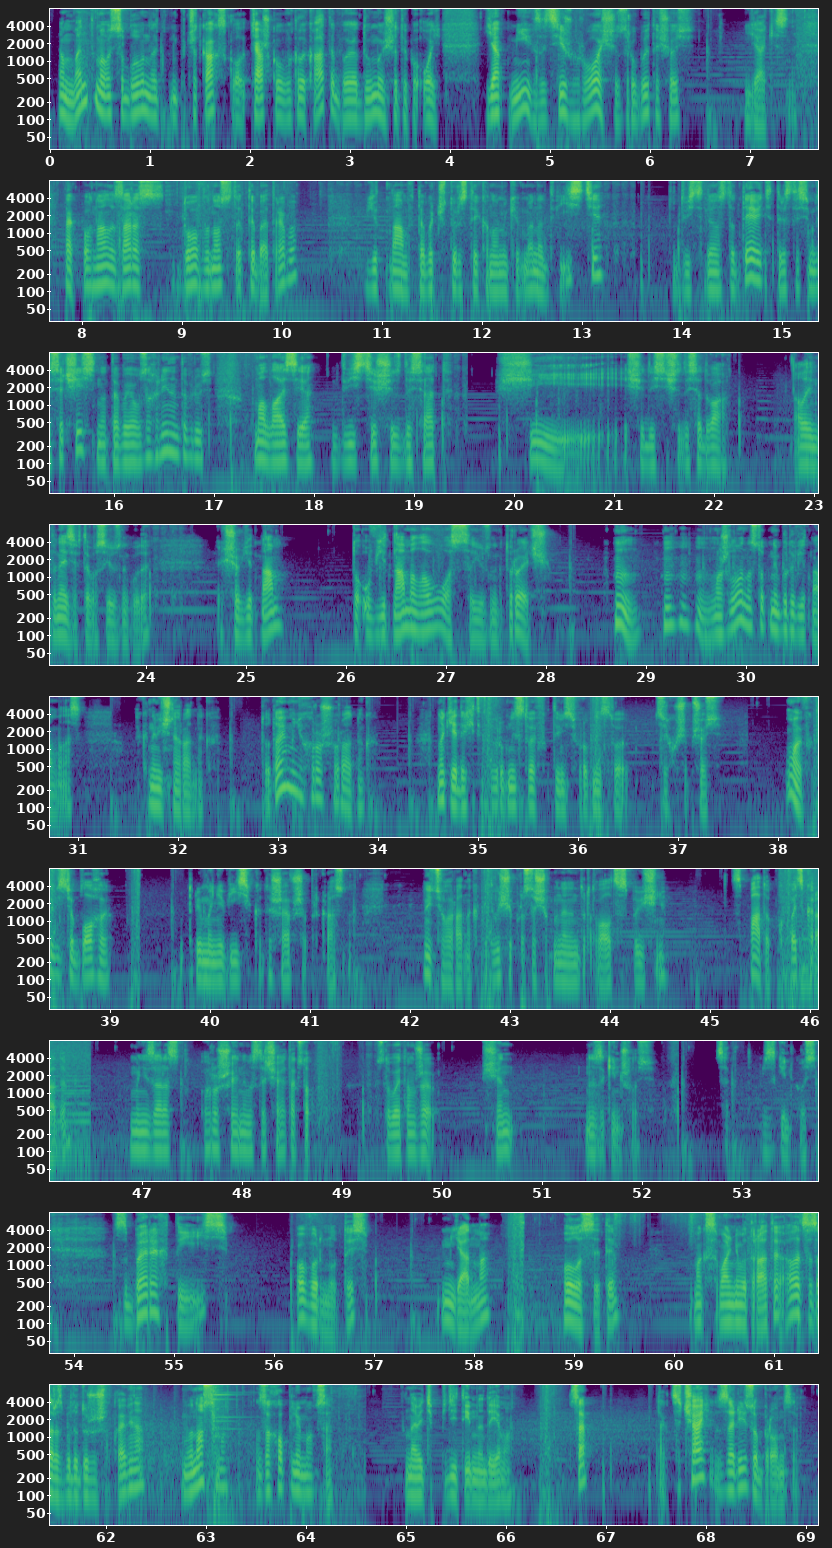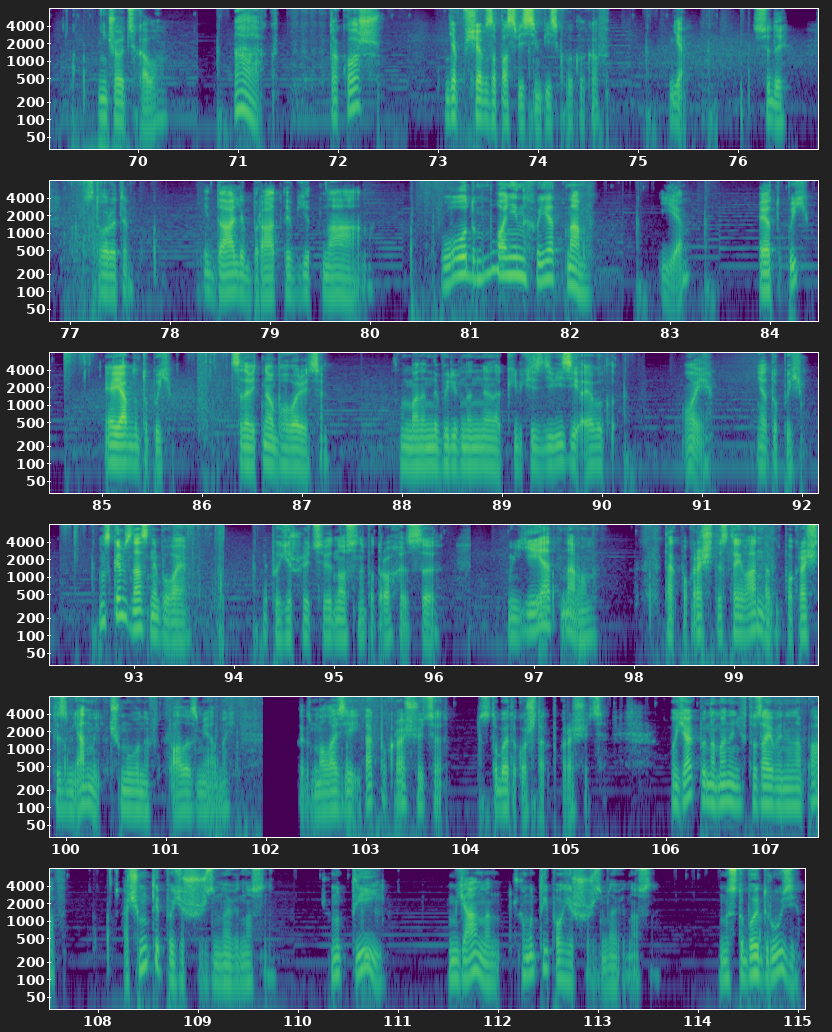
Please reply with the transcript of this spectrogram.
Ну, моментами особливо на початках тяжко викликати, бо я думаю, що, типу, ой, я б міг за ці ж гроші зробити щось якісне. Так, погнали зараз до виносити тебе треба. В'єтнам, в тебе 400 економіки, в мене 200. Тут 299, 376, на тебе я взагалі не дивлюсь. Малайзія 266, 262. Але Індонезія в тебе союзник буде. Якщо В'єтнам, то у В'єтнама Лаос союзник, до речі. Хм, хм, хм, хм. Можливо, наступний буде В'єтнам у нас. Економічний радник. То дай мені хорошого радника. Ну окей, дохід від виробництва, ефективність виробництва. Це хоча б щось. О, ефективність облоги. Утримання військ дешевше, прекрасно. Ну і цього радника підвищу, просто щоб мене не дратувало це сповіщення. Спадок, купецька рада. Мені зараз грошей не вистачає. Так, стоп. З тобою там вже ще не закінчилось. Це закінчилось. Зберегтись. Повернутись. М'янма. Оголосити. Максимальні витрати, але це зараз буде дуже швидка війна. Виносимо, захоплюємо, все. Навіть підійти їм не даємо. Все. Так, це чай, залізо, бронза. Нічого цікавого. Так. Також. Я б ще в запас 8 військ викликав. Є. Сюди. Створити. І далі брати В'єтнам. Good morning, В'єтнам. Є. Я тупий? Я явно тупий. Це навіть не обговорюється. У мене не вирівнена кількість дивізій, а я виклик. Ой, я тупий. Ну, з ким з нас не буває. І погіршуються відносини потрохи з В'єтнамом. Так, покращити з Таїландом, покращити з М'янмою. Чому вони впали з М'янмою? Так, з Малайзії і так покращується. З тобою також так покращується. О, як би на мене ніхто зайвий не напав. А чому ти погіршуєш зі мною відносини? Чому ти? М'янман, чому ти погіршуєш зі мною відносини? Ми з тобою друзі.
